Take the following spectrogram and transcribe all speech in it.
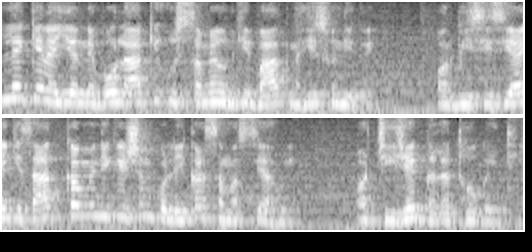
लेकिन अय्यर ने बोला कि उस समय उनकी बात नहीं सुनी गई और बीसीसीआई के साथ कम्युनिकेशन को लेकर समस्या हुई और चीज़ें गलत हो गई थी।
